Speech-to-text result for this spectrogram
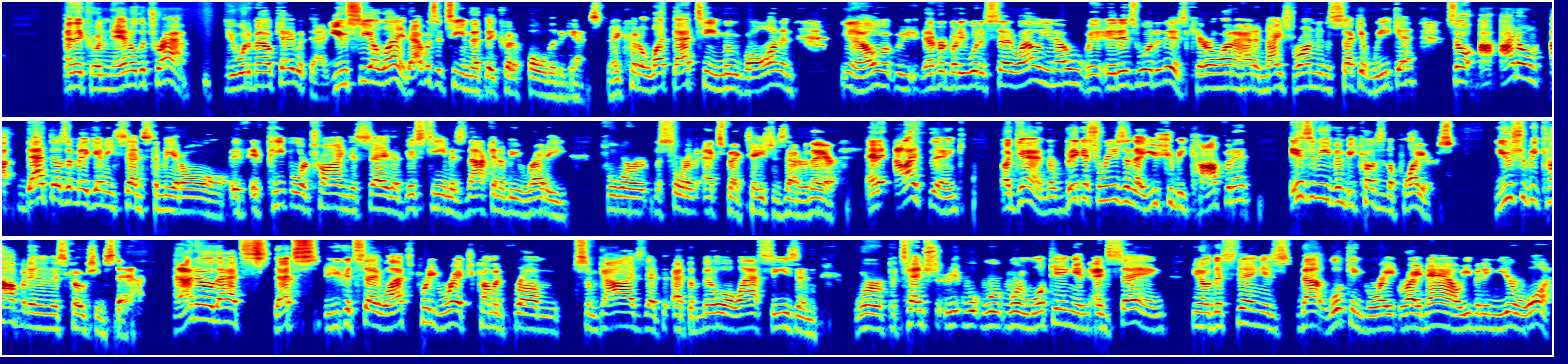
and they couldn't handle the trap. You would have been okay with that. UCLA, that was a team that they could have folded against. They could have let that team move on, and you know everybody would have said, "Well, you know, it is what it is." Carolina had a nice run to the second weekend, so I, I don't. Uh, that doesn't make any sense to me at all. If if people are trying to say that this team is not going to be ready for the sort of expectations that are there, and I think again, the biggest reason that you should be confident isn't even because of the players. You should be confident in this coaching staff. And I know that's that's you could say, well, that's pretty rich coming from some guys that at the middle of last season were potentially were, were looking and, and saying, you know, this thing is not looking great right now, even in year one.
